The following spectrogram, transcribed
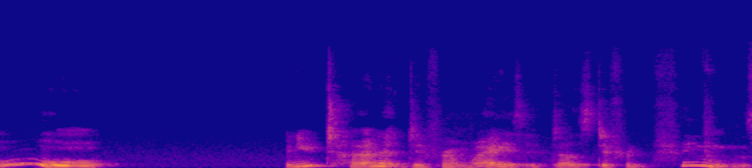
Ooh when you turn it different ways, it does different things.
